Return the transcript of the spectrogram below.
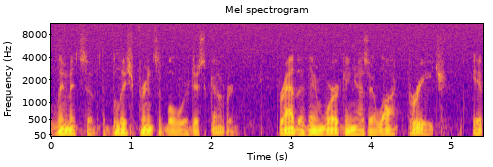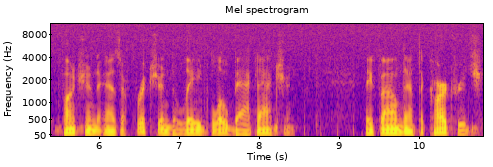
limits of the Blish principle were discovered. Rather than working as a lock breech, it functioned as a friction delayed blowback action. They found that the cartridge,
